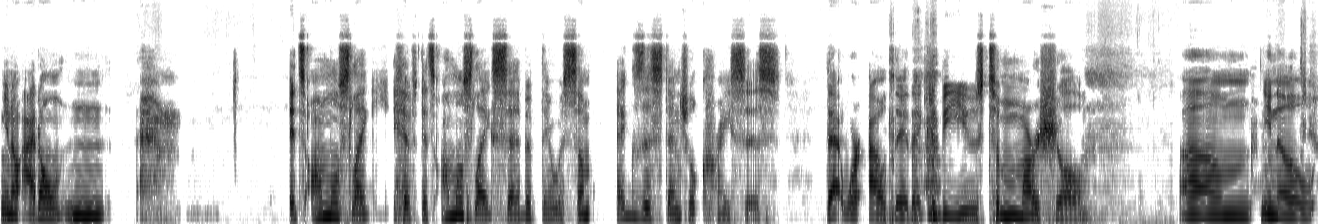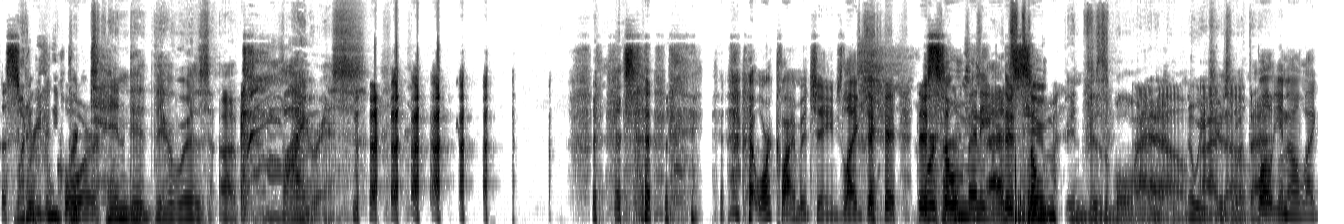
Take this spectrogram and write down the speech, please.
you know i don't it's almost like if it's almost like seb if there was some existential crisis that were out there that could be used to marshal um you know What esprit if de we pretended there was a virus? or climate change like there, there's so many there's so invisible. I know. Nobody I cares know. about that. Well, you know, like,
